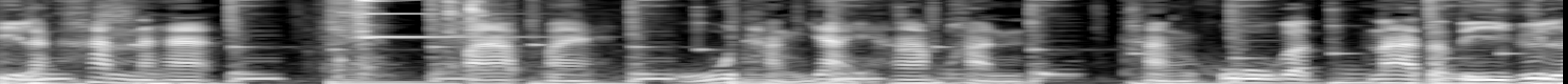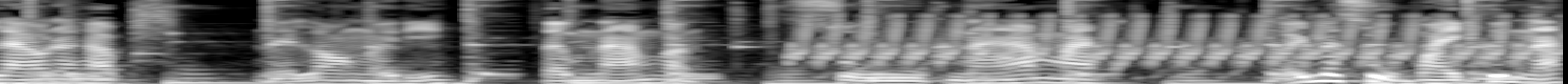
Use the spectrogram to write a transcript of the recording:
ทีละขั้นนะฮะป้าบไปอู้ถังใหญ่ 5,000 ถังคู่ก็น่าจะดีขึ้นแล้วนะครับ ไหนลองหน่อยดิ เติมน้ำก่อน สูบน้ำมา เฮ้ย มันสูบไวขึ้นนะ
